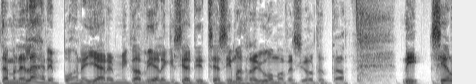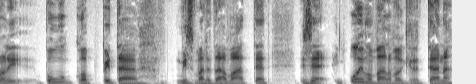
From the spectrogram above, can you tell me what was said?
tämmöinen lähdepohjainen järvi, mikä on vieläkin. Sieltä itse asiassa Imatran juomavesi otetaan. Niin siellä oli pukukoppi, tää, missä vaihdetaan vaatteet. Niin se uimavalvoja kirjoitti aina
